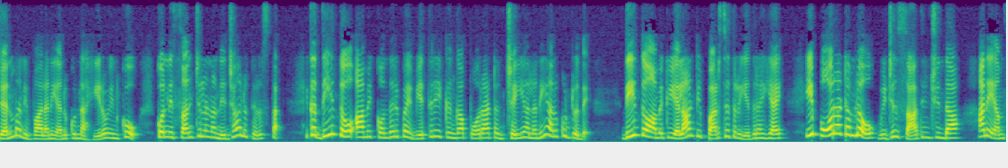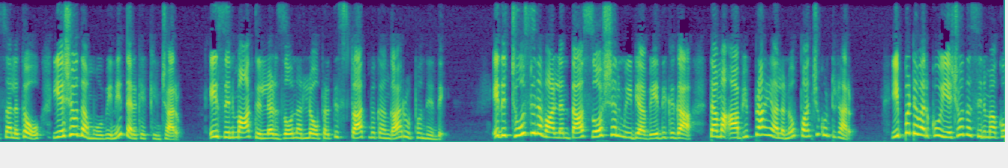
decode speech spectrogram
జన్మనివ్వాలని అనుకున్న హీరోయిన్కు కొన్ని సంచలన నిజాలు తెలుస్తాయి. ఇక దీంతో ఆమె కొందరిపై వ్యతిరేకంగా పోరాటం చెయ్యాలని అనుకుంటుంది. దీంతో ఆమెకు ఎలాంటి పరిస్థితులు ఎదురయ్యాయి? ఈ పోరాటంలో విజయం సాధించిందా? అనే అంశాలతో యశోద మూవీని తెరకెక్కించారు. ఈ సినిమా థ్రిల్లర్ జోనర్లో ప్రతిష్టాత్మకంగా రూపొందింది. ఇది చూసిన వాళ్ళంతా సోషల్ మీడియా వేదికగా తమ అభిప్రాయాలను పంచుకుంటున్నారు. ఇప్పటి వరకు యశోద సినిమాకు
